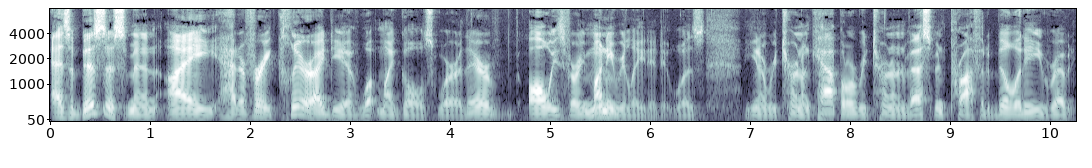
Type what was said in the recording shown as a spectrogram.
as a businessman, I had a very clear idea of what my goals were. They're always very money related. It was, you know, return on capital, return on investment, profitability, revenue.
